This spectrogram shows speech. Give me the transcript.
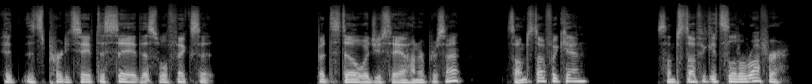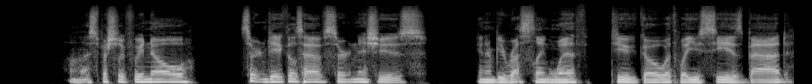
it, it's pretty safe to say this will fix it. But still, would you say 100%? Some stuff we can. Some stuff it gets a little rougher, uh, especially if we know certain vehicles have certain issues. You're going to be wrestling with do you go with what you see as bad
